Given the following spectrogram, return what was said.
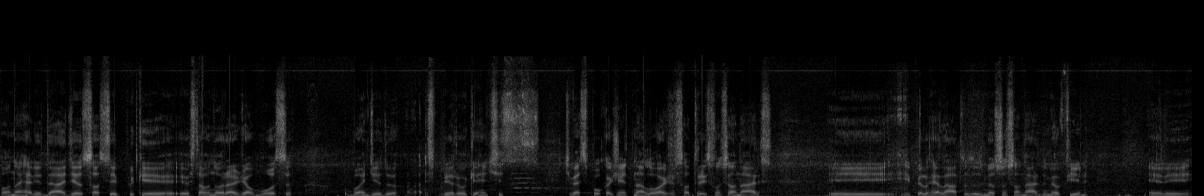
Bom, na realidade eu só sei porque eu estava no horário de almoço, o bandido esperou que a gente tivesse pouca gente na loja, só três funcionários, e, e pelo relato dos meus funcionários, do meu filho, ele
